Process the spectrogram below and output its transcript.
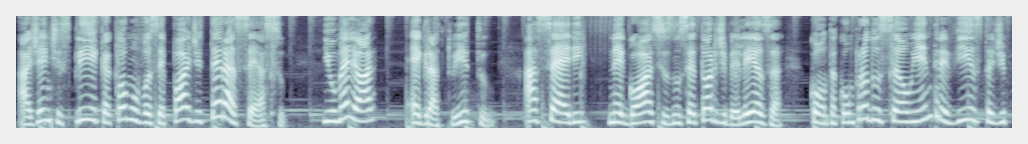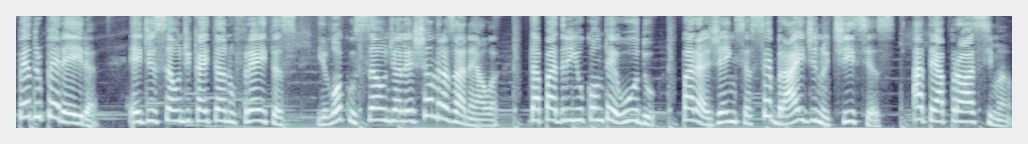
a gente explica como você pode ter acesso. E o melhor, é gratuito. A série Negócios no Setor de Beleza conta com produção e entrevista de Pedro Pereira, edição de Caetano Freitas e locução de Alexandra Zanella da Padrinho Conteúdo para a agência Sebrae de Notícias. Até a próxima!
